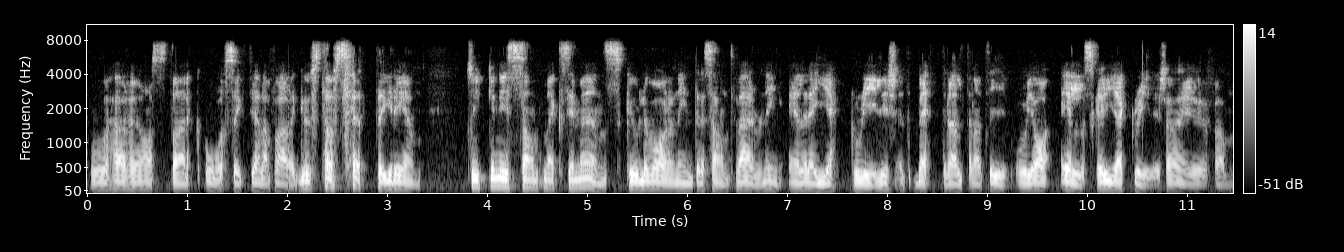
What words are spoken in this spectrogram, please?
Och här har jag en stark åsikt i alla fall. Gustav Zettergren. Tycker ni Sant Maximens skulle vara en intressant värvning eller är Jack Grealish ett bättre alternativ? Och jag älskar ju Jack Grealish. Han är ju fan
